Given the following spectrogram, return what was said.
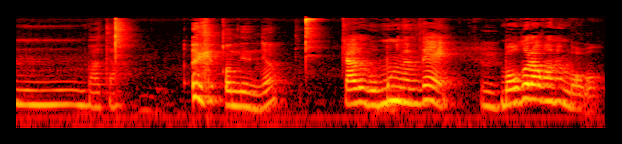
음 맞아. 언니는요? 나도 못 먹는데 응. 먹으라고 하면 먹어.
